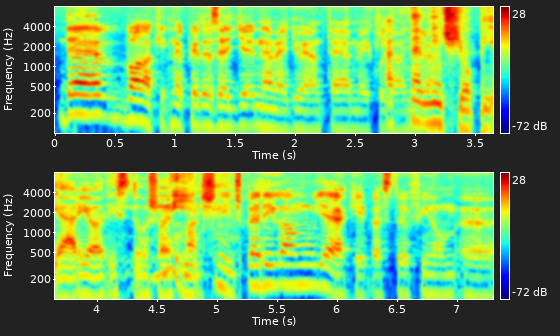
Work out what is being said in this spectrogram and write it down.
de van, akiknek például ez egy egy, nem egy olyan termék, hogy hát annyira... nem nincs jó PR-ja a disznósajtnak. Nincs, nincs, pedig amúgy elképesztő finom ö,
